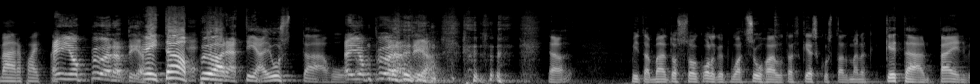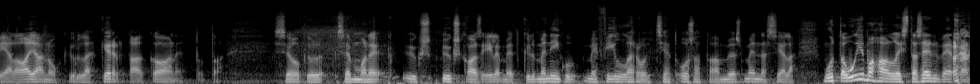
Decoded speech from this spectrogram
Väärä paikka. Ei ole pyörätie! Ei tää ole pyörätie, just tää huuto. Ei ole pyörätie! ja mitä mä tuossa ole 30 vuotta suhailu tässä keskustalla, mä en ole ketään päin vielä ajanut kyllä kertaakaan, että tota, se on kyllä semmoinen yksi, yksi kanssa ilmiö, että kyllä me, niin kuin me fillaroitsijat osataan myös mennä siellä. Mutta uimahallista sen verran.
